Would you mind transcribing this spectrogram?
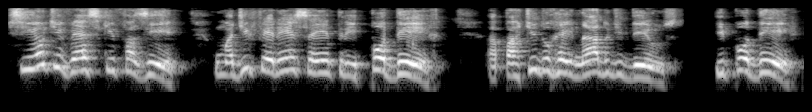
Se eu tivesse que fazer uma diferença entre poder a partir do reinado de Deus e poder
